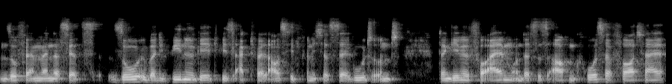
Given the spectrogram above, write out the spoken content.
Insofern, wenn das jetzt so über die Bühne geht, wie es aktuell aussieht, finde ich das sehr gut. Und dann gehen wir vor allem, und das ist auch ein großer Vorteil,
